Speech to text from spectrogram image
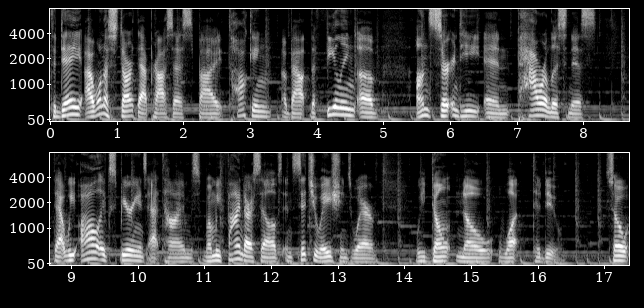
Today, I want to start that process by talking about the feeling of uncertainty and powerlessness that we all experience at times when we find ourselves in situations where we don't know what to do. So,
